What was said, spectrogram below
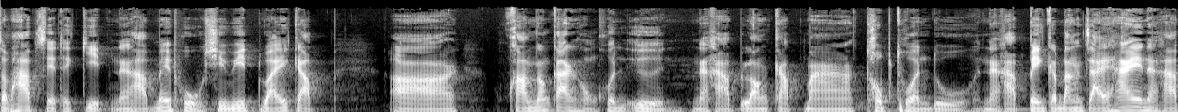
สภาพเศรษฐกิจนะครับ ไม่ผูกชีวิตไว้กับความต้องการของคนอื่นนะครับ ลองกลับมาทบทวนดูนะครับ เป็นกำลังใจให้นะครับ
